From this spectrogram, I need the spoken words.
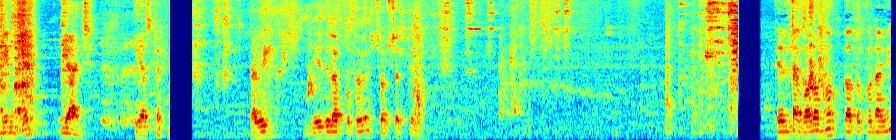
তিনটে পেঁয়াজ। পেঁয়াজটা তবে দিয়ে দিলাম প্রথমে সরষের তেল। তেলটা গরম হোক ততক্ষণ আমি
